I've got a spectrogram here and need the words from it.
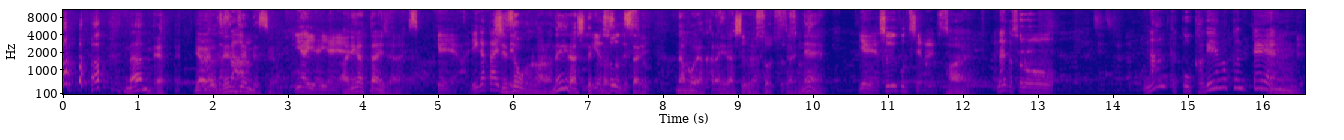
なんで？いやいや全然ですよ。いやいやいやいや。あいりがたいじゃないですか。やいやありがたい静岡からねいらしてくださってたりよ。名古屋からいらしてくださってたりね、いやいやそういうことじゃないですよ。はい。なんかそのなんかこう影山君って、ん。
